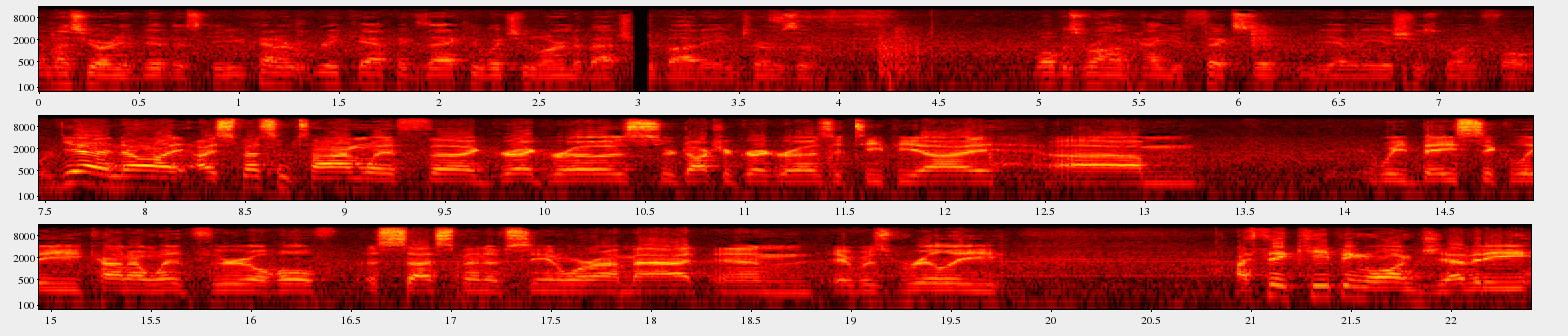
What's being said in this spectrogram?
unless you already did this, can you kind of recap exactly what you learned about your body in terms of what was wrong, how you fixed it, and do you have any issues going forward? Yeah, no, I, I spent some time with uh, Greg Rose, or Dr. Greg Rose at TPI. Um, we basically kind of went through a whole assessment of seeing where I'm at, and it was really, I think, keeping longevity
